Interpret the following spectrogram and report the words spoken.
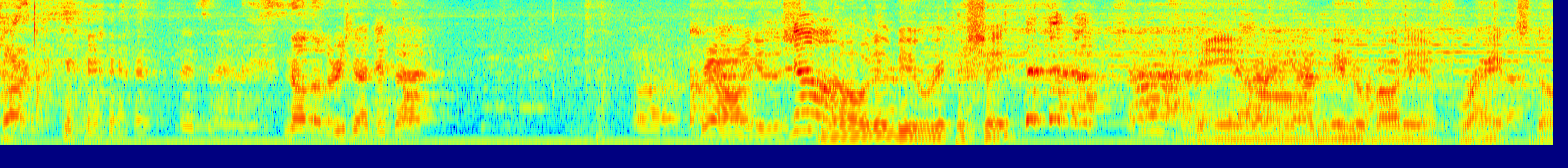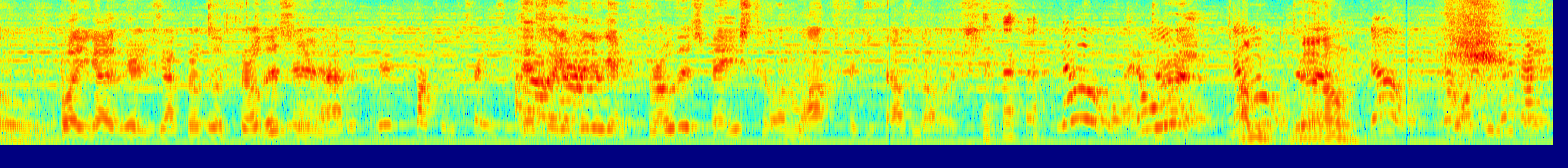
Sorry. That's not nice. no, no, the reason I did that. Uh, bro, I want to get this No, that'd be a ricochet. Damn, nigga brought in fracks though. shit. Well, you gotta here. You gotta throw, look, throw this and you have it. You're fucking crazy. It's like a video game. Throw this vase to unlock fifty thousand dollars. No, I don't Do want it. it. No. I'm man, I'm no. I want you to Put it back. get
